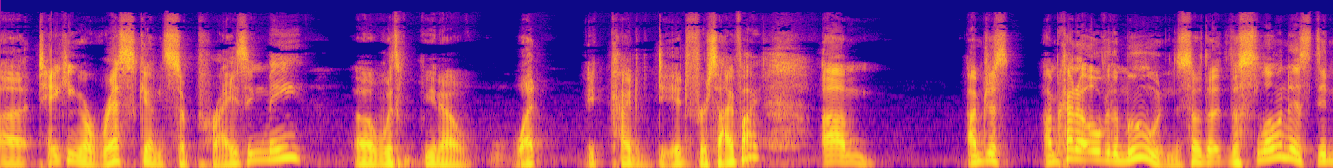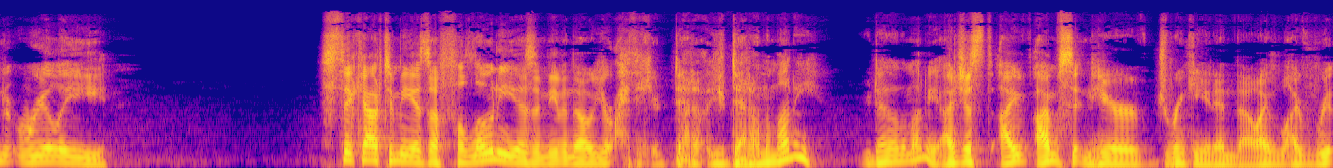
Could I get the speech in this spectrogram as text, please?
uh, taking a risk and surprising me uh, with you know what it kind of did for sci-fi. Um, I'm just I'm kind of over the moon. So the the slowness didn't really stick out to me as a Filoniism, even though you're, I think you're dead, you're dead on the money. You're dead on the money. I just, I, I'm sitting here drinking it in though. I, I re-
